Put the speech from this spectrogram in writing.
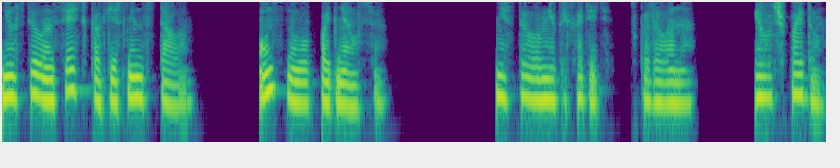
Не успел он сесть, как Ясмин встала. Он снова поднялся. «Не стоило мне приходить», — сказала она. «Я лучше пойду».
